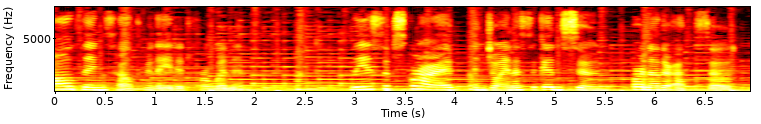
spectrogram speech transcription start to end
all things health related for women. Please subscribe and join us again soon for another episode.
